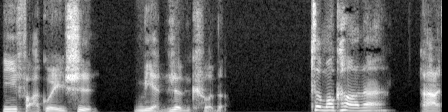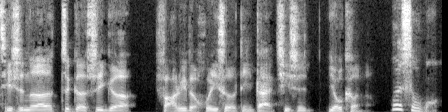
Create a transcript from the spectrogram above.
依法规是免认可的。怎么可能？啊，其实呢，这个是一个法律的灰色地带，其实有可能。为什么？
